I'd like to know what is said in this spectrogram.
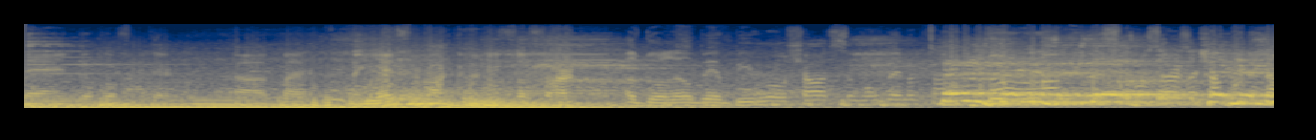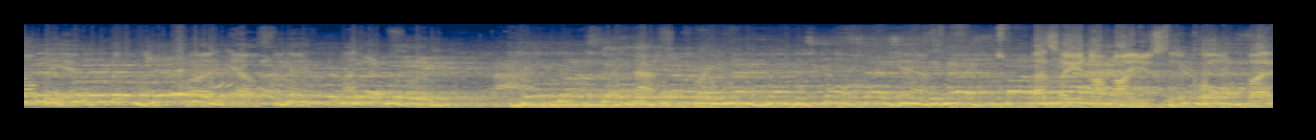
then we'll go from there. Uh, but thank you guys for me so far. I'll do a little bit of B-roll shots, a little bit of time. Coming and I'll be in. But That's how you know I'm not used to the cold, but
